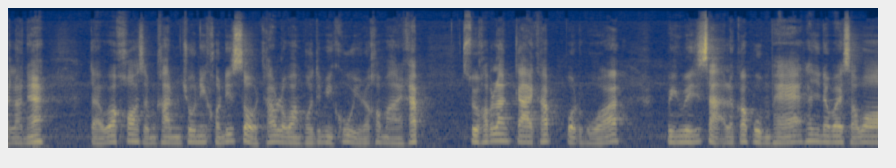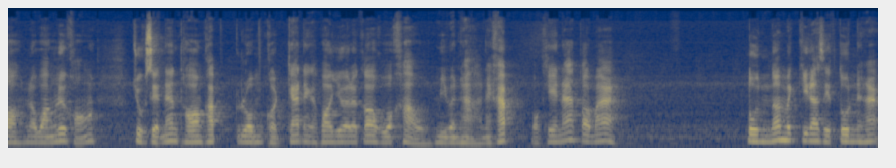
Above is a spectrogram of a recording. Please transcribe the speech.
นเรานะ แต่ว่าข้อสำคัญช่วงนี้คนที่โสดครับระวังคนที่มีคู่อยู่แล้วเข้ามาครับส่วนครับร่างกายครับปวดหัววิงเวียนศีรษะแล้วก็ภูมิแพ้ถ้าอยู่ในวัยสวระวังเรื่องของจุกเสียดแน่นท้องครับลมกดแก๊สในกระเพาะเยอะแล้วก็หัวเข่ามีปัญหานะครับโอเคนะต่อมา ตุลเนาะเมื่อกี้ราศีตุลนะฮะ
